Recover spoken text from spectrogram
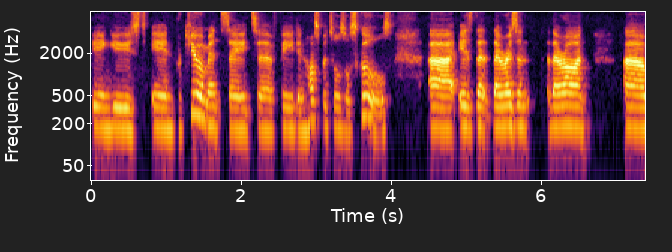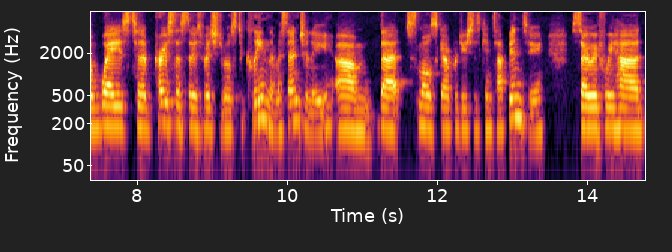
being used in procurement, say to feed in hospitals or schools, uh, is that there isn't there aren't uh, ways to process those vegetables to clean them essentially um, that small scale producers can tap into. So if we had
